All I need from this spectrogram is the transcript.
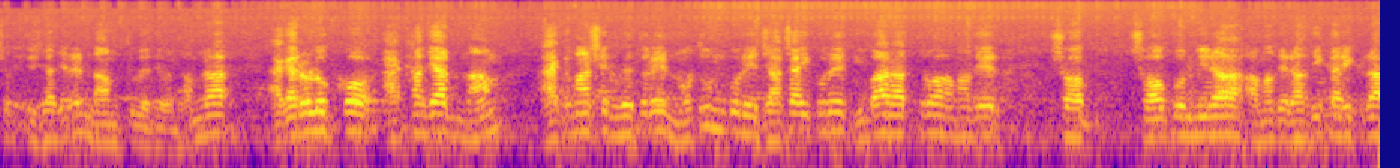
ছত্রিশ হাজারের নাম তুলে দেবেন। আমরা এগারো লক্ষ এক হাজার নাম এক মাসের ভেতরে নতুন করে যাচাই করে দিবারাত্র আমাদের সব সহকর্মীরা, আমাদের আধিকারিকরা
